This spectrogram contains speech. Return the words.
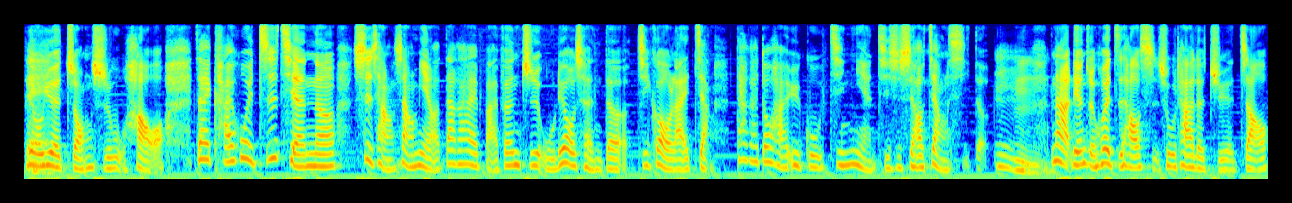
六月中十五号哦，在开会之前呢，市场上面啊，大概百分之五六成的机构来讲，大概都还预估今年其实是要降息的。嗯嗯，那联准会只好使出他的绝招，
